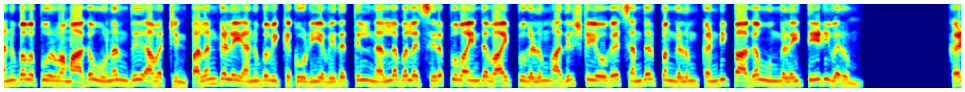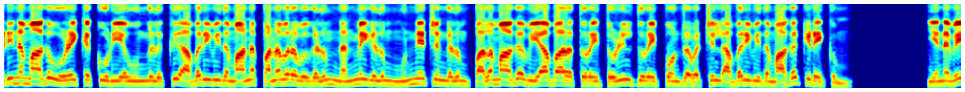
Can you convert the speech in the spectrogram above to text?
அனுபவபூர்வமாக உணர்ந்து அவற்றின் பலன்களை அனுபவிக்கக்கூடிய விதத்தில் நல்லபல சிறப்பு வாய்ந்த வாய்ப்புகளும் அதிர்ஷ்டயோக சந்தர்ப்பங்களும் கண்டிப்பாக உங்களை தேடி வரும். கடினமாக உழைக்கக்கூடிய உங்களுக்கு அபரிவிதமான பணவரவுகளும் நன்மைகளும் முன்னேற்றங்களும் பலமாக வியாபாரத்துறை தொழில்துறை போன்றவற்றில் அபரிவிதமாக கிடைக்கும். எனவே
